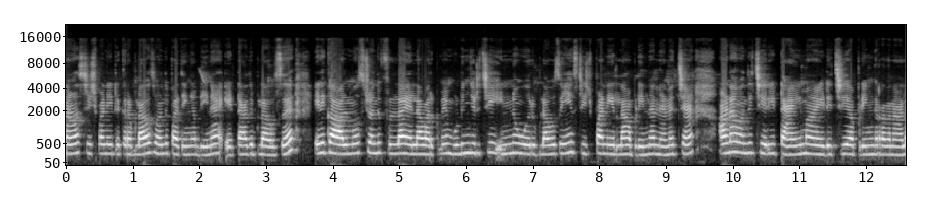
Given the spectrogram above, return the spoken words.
நான் ஸ்டிச் பண்ணிகிட்டு இருக்கிற ப்ளவுஸ் வந்து பார்த்திங்க அப்படின்னா எட்டாவது ப்ளவுஸு எனக்கு ஆல்மோஸ்ட் வந்து ஃபுல்லாக எல்லா ஒர்க்குமே முடிஞ்சிருச்சு. இன்னும் ஒரு ப்ளவுஸையும் ஸ்டிச் பண்ணிடலாம் அப்படின்னு தான் நினச்சேன். ஆனால் வந்து சரி டைம் ஆகிடுச்சு அப்படிங்கிறதுனால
